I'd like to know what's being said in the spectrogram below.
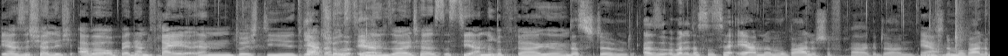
Ja, sicherlich, aber ob er dann frei ähm, durch die Talkshows ja, ziehen sollte, das ist die andere Frage. Das stimmt. Also, aber das ist ja eher eine moralische Frage dann. Ja. Nicht eine, Morale,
